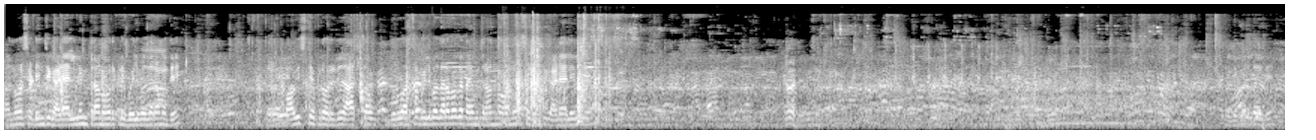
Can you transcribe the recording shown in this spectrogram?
अनवर शेटेंची गाडी आलेली मित्रांनो वरकडे बैल बाजारामध्ये तर बावीस फेब्रुवारी आजचा गुरुवारचा बैल बाजार बघत आहे मित्रांनो अनवर शेटेंची गाडी आलेली आहे. करता येते.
